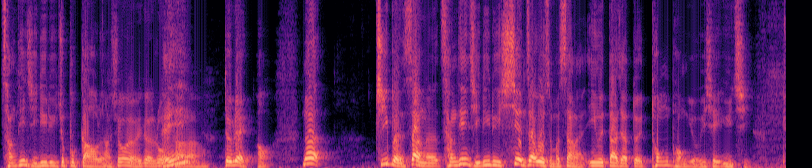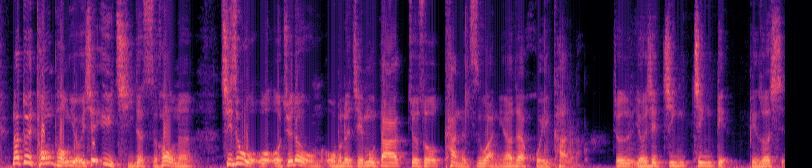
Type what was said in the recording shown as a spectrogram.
长天期利率就不高了，啊，就会有一个落差了，对不对？好，那基本上呢，长天期利率现在为什么上来？因为大家对通膨有一些预期。那对通膨有一些预期的时候呢，其实我我我觉得我们我们的节目，大家就是说看了之外，你要再回看了，就是有一些经经典，比如说。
